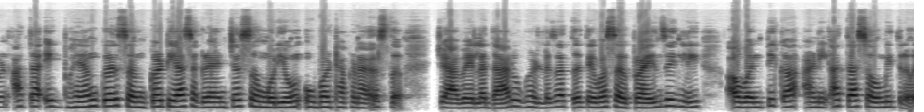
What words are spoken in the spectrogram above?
पण आता एक भयंकर संकट या सगळ्यांच्या समोर येऊन उभं ठाकणार असतं. ज्या वेळेला दार उघडलं जातं तेव्हा सरप्राईझिंगली अवंतिका आणि आता सौमित्र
